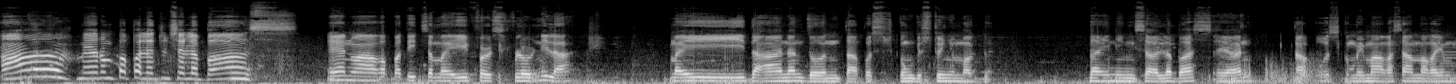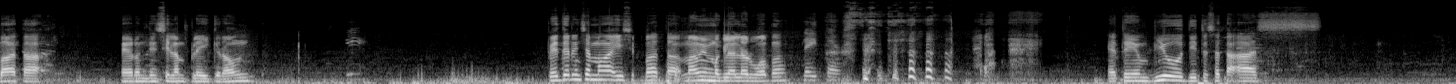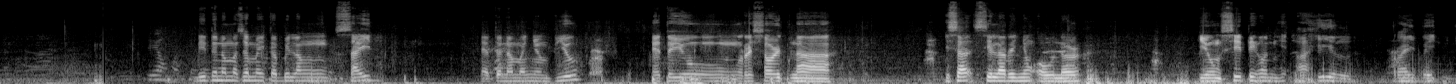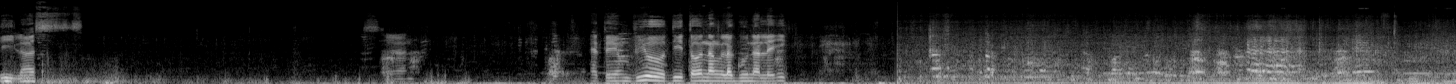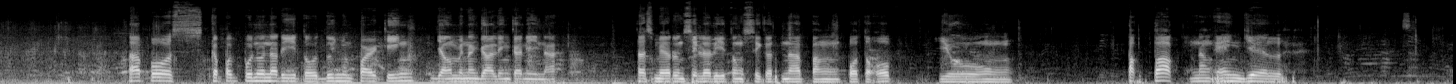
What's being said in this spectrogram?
Ah, meron pa pala dun sa labas. Ayan mga kapatid sa may first floor nila may daanan doon tapos kung gusto nyo mag dining sa labas ayan. Tapos kung may mga kasama kayong bata meron din silang playground. Pwede rin sa mga isip bata. Mami maglalaro ka ba? Later. ito yung view dito sa taas. Dito naman sa may kabilang side ito naman yung view ito yung resort na isa sila rin yung owner yung City on a Hill private villas Ayan. ito yung view dito ng Laguna Lake Tapos kapag puno na rito, dun yung parking, diyan kami nanggaling kanina. Tapos meron sila ritong sikat na pang photo op, yung pakpak ng angel.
